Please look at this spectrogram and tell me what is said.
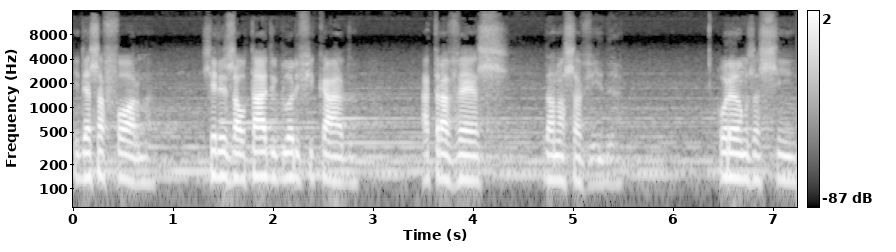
e dessa forma ser exaltado e glorificado através da nossa vida. Oramos assim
